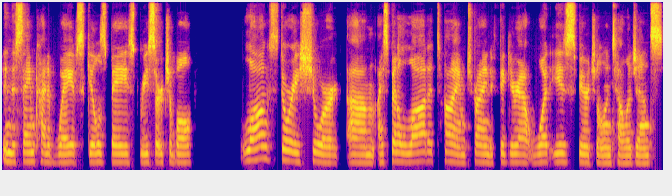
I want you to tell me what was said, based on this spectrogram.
in the same kind of way of skills based, researchable. Long story short, um, I spent a lot of time trying to figure out what is spiritual intelligence.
